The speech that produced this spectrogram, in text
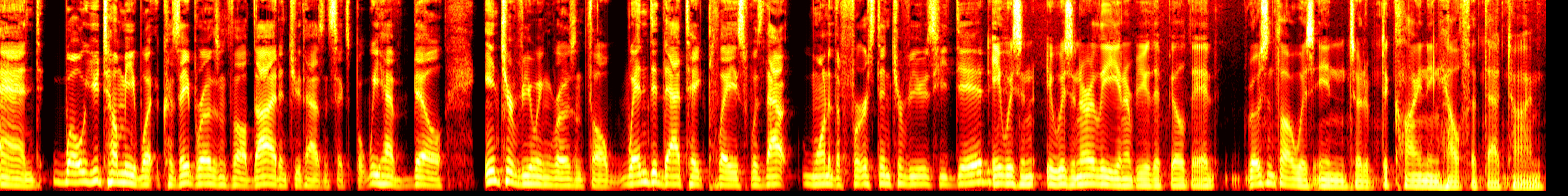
And well, you tell me what, because Abe Rosenthal died in 2006, but we have Bill interviewing Rosenthal. When did that take place? Was that one of the first interviews he did? It was an it was an early interview that Bill did. Rosenthal was in sort of declining health at that time.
